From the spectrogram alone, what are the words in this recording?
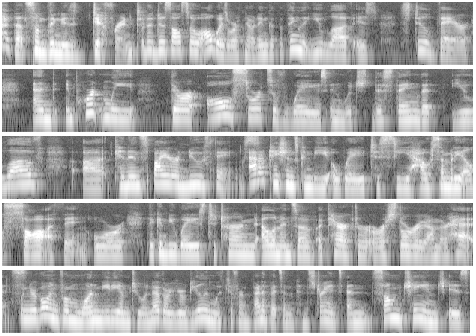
that something is different. But it is also always worth noting that the thing that you love is still there. And importantly, there are all sorts of ways in which this thing that you love uh, can inspire new things. Adaptations can be a way to see how somebody else saw a thing, or they can be ways to turn elements of a character or a story on their heads. When you're going from one medium to another, you're dealing with different benefits and constraints, and some change is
